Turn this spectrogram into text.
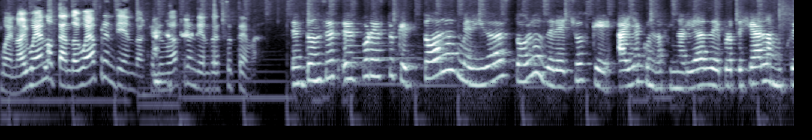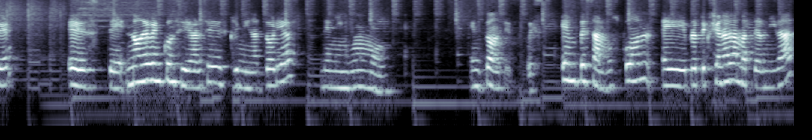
bueno, ahí voy anotando, ahí voy aprendiendo, Ángeles, voy aprendiendo este tema. Entonces, es por esto que todas las medidas, todos los derechos que haya con la finalidad de proteger a la mujer, este, no deben considerarse discriminatorias de ningún modo. Entonces, pues empezamos con eh, protección a la maternidad.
